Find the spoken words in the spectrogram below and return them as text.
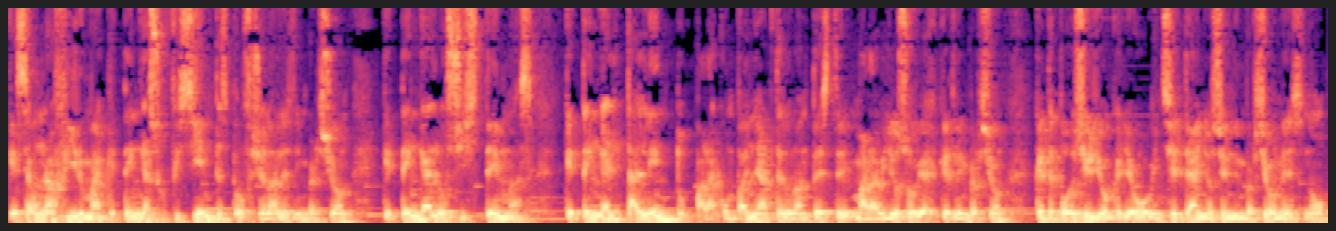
que sea una firma que tenga suficientes profesionales de inversión, que tenga los sistemas, que tenga el talento para acompañarte durante este maravilloso viaje que es la inversión. ¿Qué te puedo decir yo que llevo 27 años haciendo inversiones, ¿no?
